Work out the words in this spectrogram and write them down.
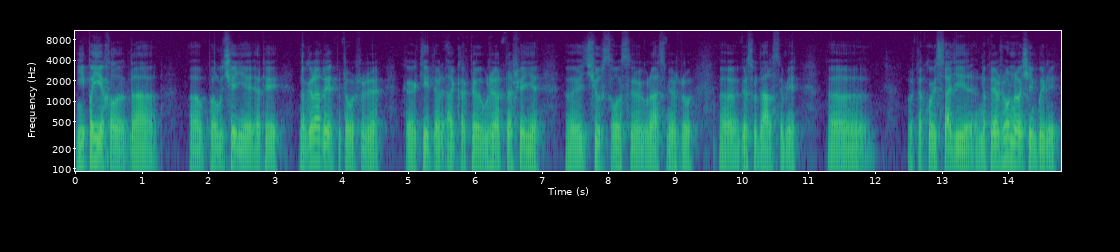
не поехал на получение этой награды, потому что уже какие-то а, как-то уже отношения чувствовалось у нас между государствами в такой стадии напряженные очень были.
